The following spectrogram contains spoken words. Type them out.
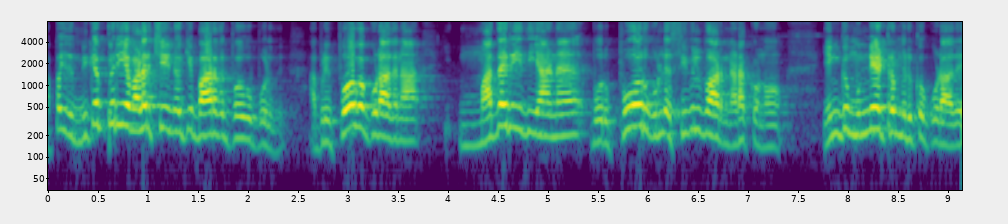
அப்போ இது மிகப்பெரிய வளர்ச்சியை நோக்கி பாரதம் போக போகுது. அப்படி போகக்கூடாதுன்னா மத ரீதியான ஒரு போர் உள்ள சிவில் வார் நடக்கணும். எங்கு முன்னேற்றம் இருக்கக்கூடாது.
